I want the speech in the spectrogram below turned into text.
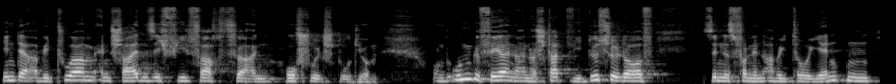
hinter Abitur haben, entscheiden sich vielfach für ein Hochschulstudium. Und ungefähr in einer Stadt wie Düsseldorf sind es von den Abiturienten,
